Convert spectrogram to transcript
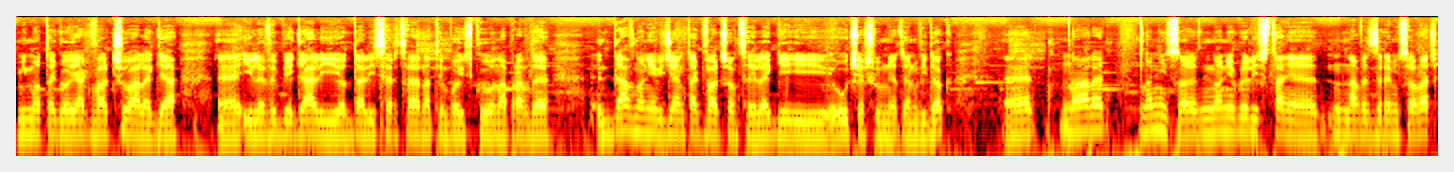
mimo tego jak walczyła Legia, e, ile wybiegali i oddali serca na tym boisku, naprawdę dawno nie widziałem tak walczącej Legii i ucieszył mnie ten widok. E, No ale no nic, no, no nie byli w stanie nawet zremisować.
